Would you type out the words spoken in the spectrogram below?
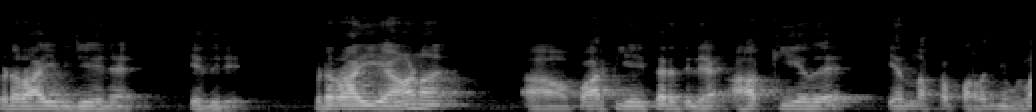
പിണറായി വിജയന് എതിരെ. പിണറായിയാണ് പാർട്ടിയെ ഇത്തരത്തിൽ ആക്കിയത് എന്നൊക്കെ പറഞ്ഞുള്ള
